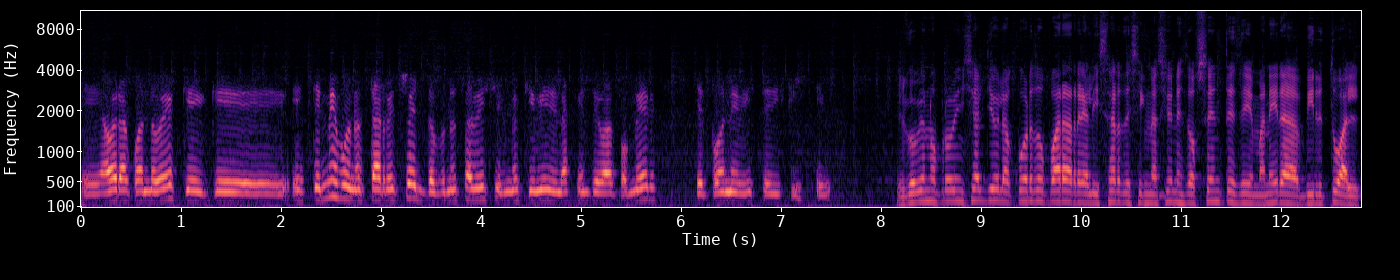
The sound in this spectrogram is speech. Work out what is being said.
Eh, ahora cuando ves que, este mes, bueno, está resuelto, pero no sabes si el mes que viene la gente va a comer, se pone, viste, difícil. El gobierno provincial dio el acuerdo para realizar designaciones docentes de manera virtual.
